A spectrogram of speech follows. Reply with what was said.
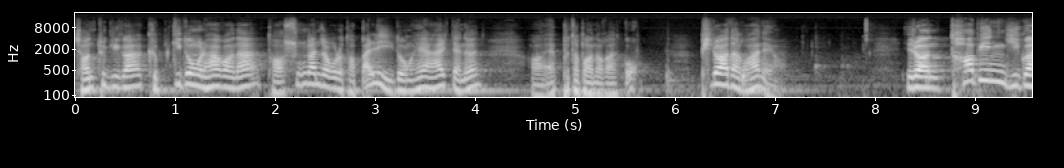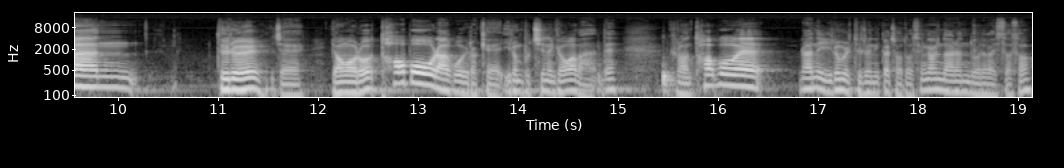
전투기가 급기동을 하거나 더 순간적으로 더 빨리 이동해야 할 때는 어, 애프터 버너가 꼭 필요하다고 하네요. 이런 터빈 기관들을 이제 영어로 터보라고 이렇게 이름 붙이는 경우가 많은데 그런 터보라는 이름을 들으니까 저도 생각나는 노래가 있어서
